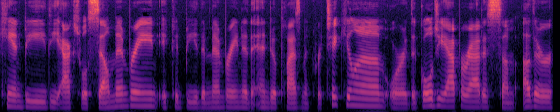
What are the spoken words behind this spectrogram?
can be the actual cell membrane. It could be the membrane of the endoplasmic reticulum or the Golgi apparatus, some other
